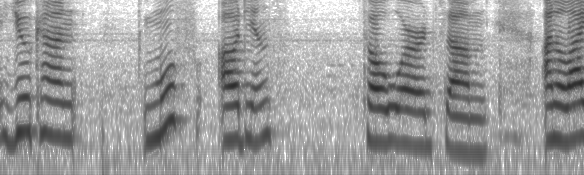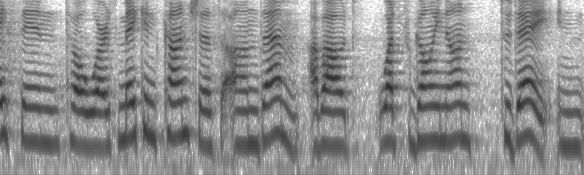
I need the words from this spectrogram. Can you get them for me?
you can move audience towards um, analyzing, towards making conscious on them about what's going on today in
